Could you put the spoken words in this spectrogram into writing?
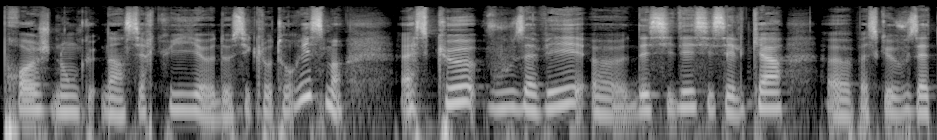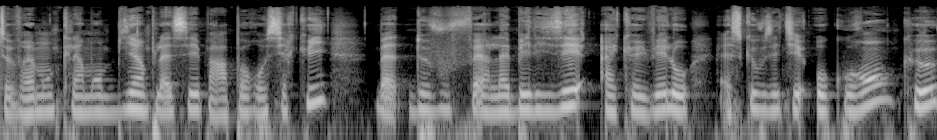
proche donc d'un circuit euh, de cyclotourisme. Est-ce que vous avez euh, décidé, si c'est le cas, parce que vous êtes vraiment clairement bien placé par rapport au circuit, bah, de vous faire labelliser accueil vélo? Est-ce que vous étiez au courant que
